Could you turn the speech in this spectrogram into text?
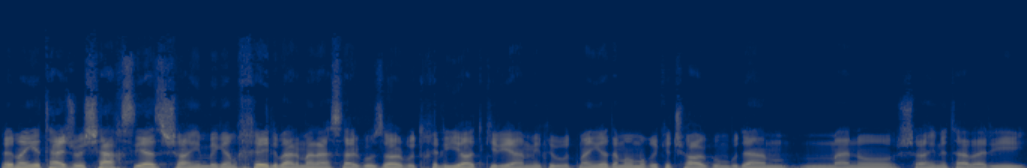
به من یه تجربه شخصی از شاهین بگم خیلی برای من اثرگذار بود. خیلی یادگیری عمیقی بود. من یادم اون موقعی که چارگون بودم من و شاهین تبری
